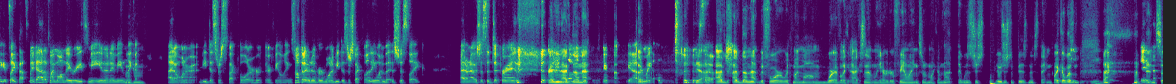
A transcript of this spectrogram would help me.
like it's like that's my dad, that's my mom, they raised me. You know what I mean? Like Mhm. I don't want to be disrespectful or hurt their feelings. Not that I would ever want to be disrespectful to anyone, but it's just like I don't know. It's just a different. I mean, I've done that. Yeah, they're I've- my elders. Yeah, So, I've I've done that before with my mom, where I've like accidentally hurt her feelings, and I'm like, I'm not. It was just it was just a business thing. Like I wasn't. mhm. It, so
